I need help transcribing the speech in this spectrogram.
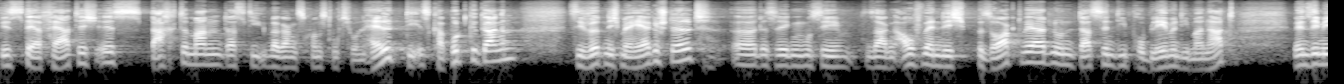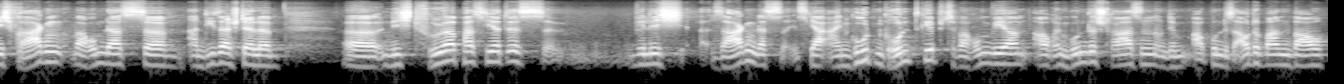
bis der fertig ist, dachte man, dass die Übergangskonstruktion hält. Die ist kaputt gegangen. Sie wird nicht mehr hergestellt. Äh, deswegen muss sie sagen, aufwendig besorgt werden. Und das sind die Probleme, die man hat. Wenn Sie mich fragen, warum das an dieser Stelle nicht früher passiert ist, will ich sagen, dass es ja einen guten Grund gibt, warum wir auch im Bundesstraßen- und im Bundesautobahnbau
